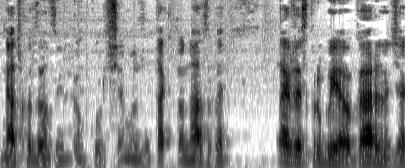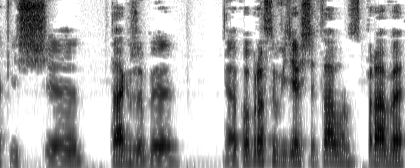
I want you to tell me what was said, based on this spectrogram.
nadchodzącym konkursie, może tak to nazwę. Także spróbuję ogarnąć jakiś, e, tak żeby e, po prostu widzieliście całą sprawę,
